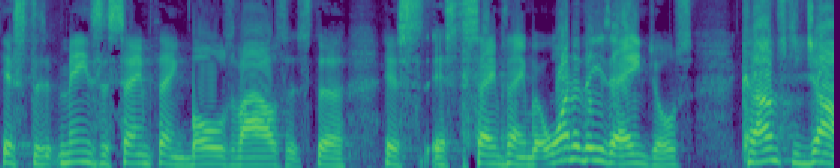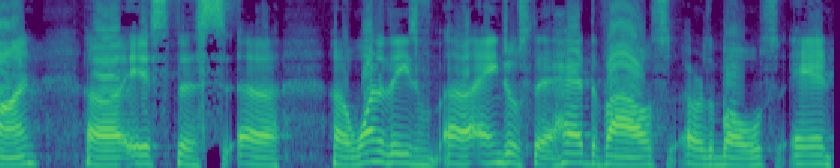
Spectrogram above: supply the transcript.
it means the same thing. Bowls, vials, it's the, it's, it's the same thing. But one of these angels comes to John. Uh, it's this. Uh, uh, one of these uh, angels that had the vials or the bowls, and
